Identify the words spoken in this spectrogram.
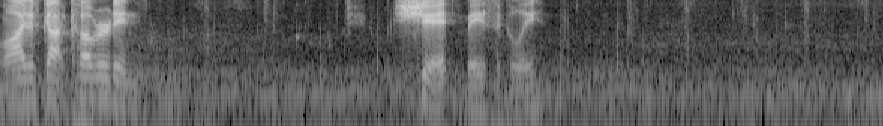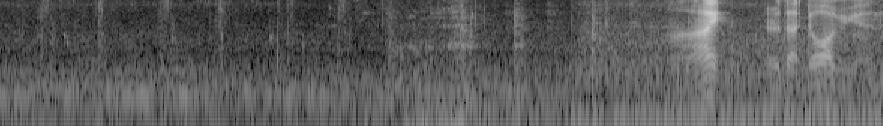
Well, I just got covered in shit, basically. Alright, there's that dog again.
